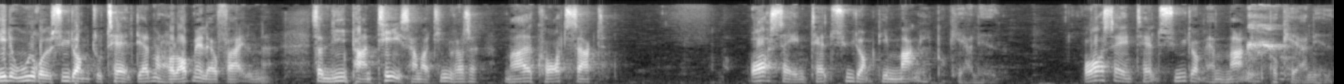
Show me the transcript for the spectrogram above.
det, der udrydder sygdommen totalt, det er, at man holder op med at lave fejlene. Så lige i parentes har Martinus også meget kort sagt, årsagen til alt sygdom, det er mangel på kærlighed. Årsagen til alt sygdom er mangel på kærlighed.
